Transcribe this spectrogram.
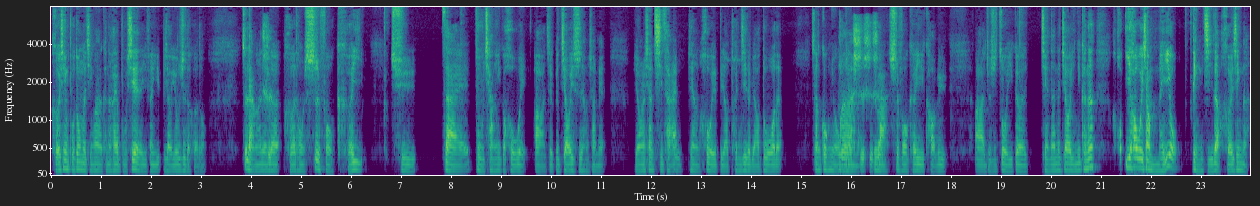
核心不动的情况下，可能还有补谢的一份比较优质的合同。这两个人的合同是否可以去再补强一个后卫啊？这个交易市场上面，比方说像奇才这样的后卫比较囤积的比较多的，像公牛这样的，是是对吧？是否可以考虑啊？就是做一个简单的交易？你可能一号位上没有顶级的核心的，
